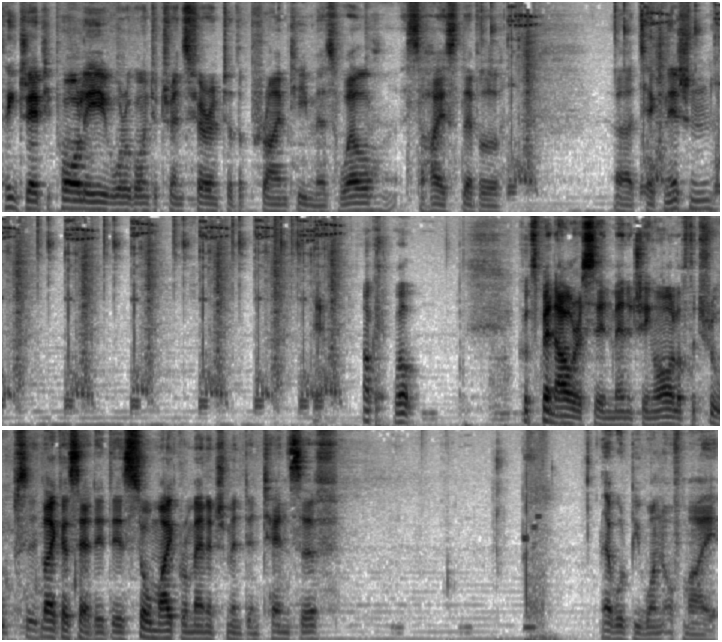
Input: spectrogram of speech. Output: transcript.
I think JP Pauli we're going to transfer into the prime team as well. It's the highest level uh, technician. Yeah. Okay. Well, could spend hours in managing all of the troops. Like I said, it is so micromanagement intensive. That would be one of my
